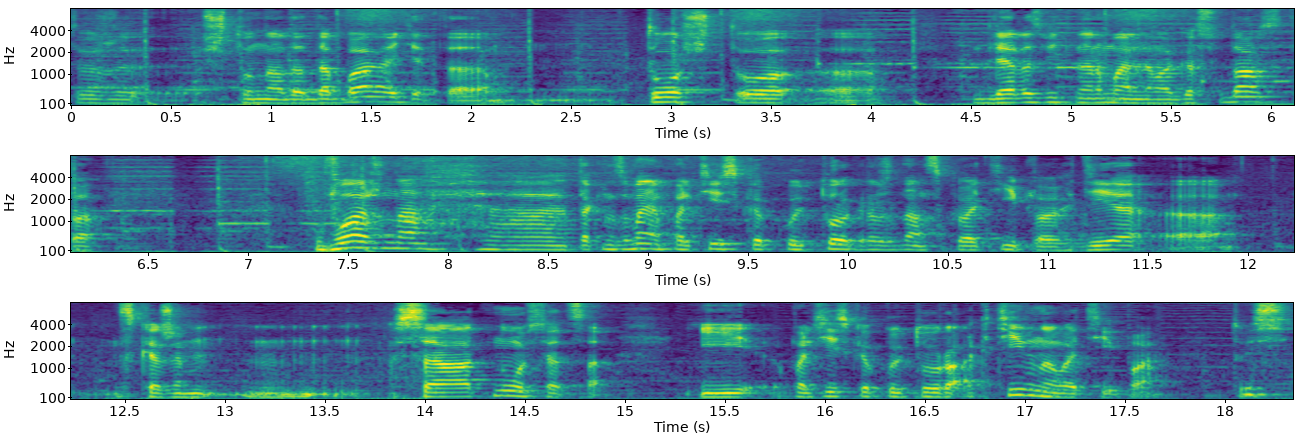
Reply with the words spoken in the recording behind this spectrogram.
тоже, что надо добавить, это то, что для развития нормального государства важна так называемая политическая культура гражданского типа, где скажем, соотносятся и политическая культура активного типа, то есть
